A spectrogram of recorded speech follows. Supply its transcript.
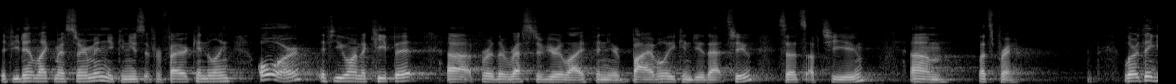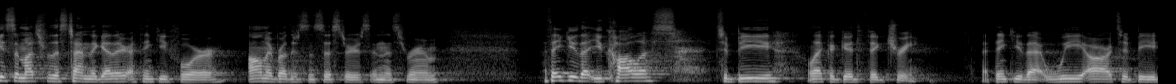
If you didn't like my sermon, you can use it for fire kindling. Or if you want to keep it uh, for the rest of your life in your Bible, you can do that too. So it's up to you. Um, let's pray. Lord, thank you so much for this time together. I thank you for all my brothers and sisters in this room. I thank you that you call us to be like a good fig tree. I thank you that we are to be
